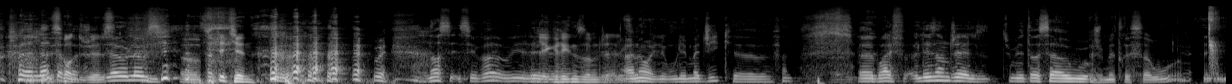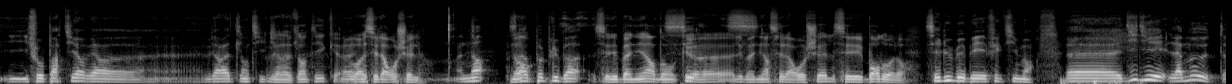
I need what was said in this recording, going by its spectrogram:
Là, Les pas- là, là aussi. Euh, Saint-Etienne. Non, c'est quoi oui, Les Green Angels. Ah non, ou les Magic euh, fans. Euh, bref, les Angels, tu mettrais ça où? Je mettrais ça où? Il faut partir vers, euh, vers l'Atlantique. Vers l'Atlantique? Ouais. Ouais, c'est La Rochelle. Non, c'est un peu plus bas. C'est les bagnards, donc les bagnards, c'est La Rochelle, c'est Bordeaux alors. C'est l'UBB, effectivement. Didier, la meute.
